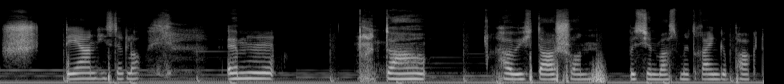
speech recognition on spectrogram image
Stern, hieß der, glaube ich. Ähm, da habe ich da schon ein bisschen was mit reingepackt.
